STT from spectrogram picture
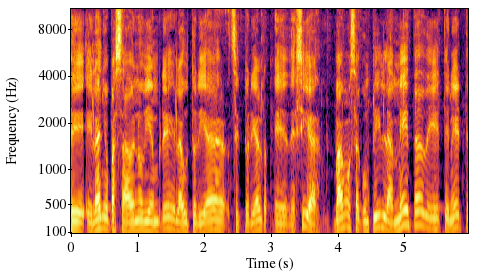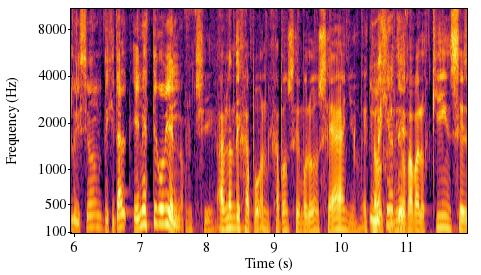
el año pasado, en noviembre, la autoridad sectorial eh, decía, vamos a cumplir la meta de tener televisión digital en este gobierno. Sí, hablan de Japón, Japón se demoró 11 años, Estados Unidos va para los 15.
